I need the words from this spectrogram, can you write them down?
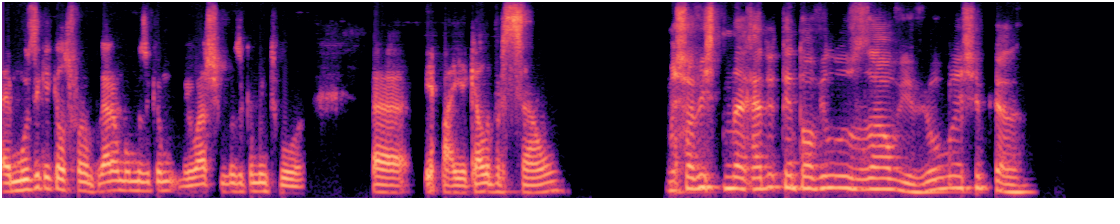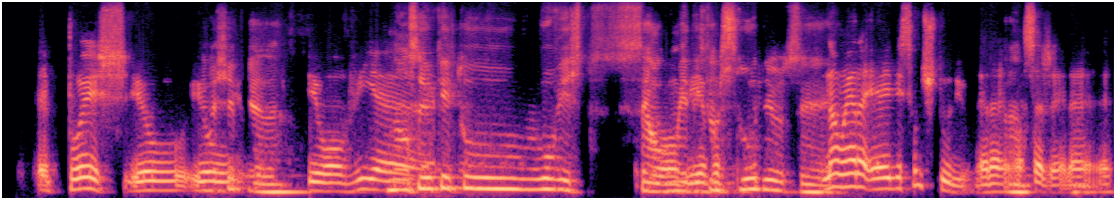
A música que eles foram pegar é uma música, eu acho música muito boa. Uh, epá, e aquela versão. Mas só viste na rádio, tenta ouvi-los ao vivo. Eu achei piada. Eh, pois, eu. Eu, eu. Eu ouvia. Não sei o que é que tu ouviste se é alguma edição de estúdio? Se... Não, era é a edição de estúdio. Era, ah. Ou seja, era.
